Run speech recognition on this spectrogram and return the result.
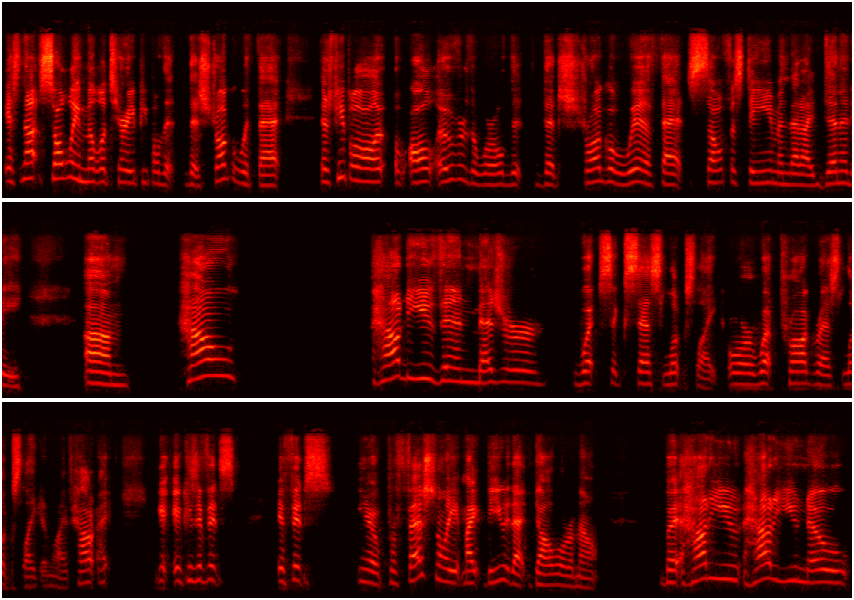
it's not solely military people that that struggle with that there's people all, all over the world that that struggle with that self-esteem and that identity. Um how how do you then measure what success looks like or what progress looks like in life? How because if it's if it's you know professionally it might be that dollar amount but how do you how do you know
